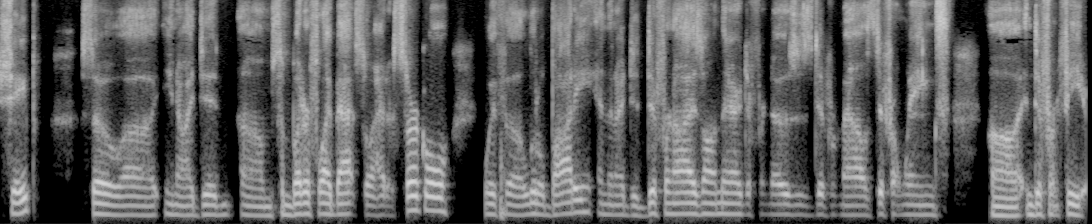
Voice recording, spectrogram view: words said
shape. So uh, you know, I did um, some butterfly bats. So I had a circle with a little body, and then I did different eyes on there, different noses, different mouths, different wings, uh, and different feet.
